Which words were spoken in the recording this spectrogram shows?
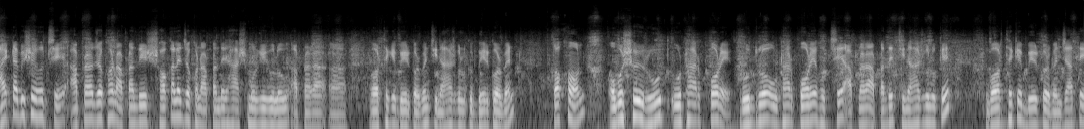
আরেকটা বিষয় হচ্ছে আপনারা যখন আপনাদের সকালে যখন আপনাদের হাঁস মুরগিগুলো আপনারা ঘর থেকে বের করবেন, চীনা হাঁসগুলোকে বের করবেন তখন অবশ্যই রোদ ওঠার পরে, রুদ্র ওঠার পরে হচ্ছে আপনারা আপনাদের চীনা গড় ঘর থেকে বের করবেন, যাতে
